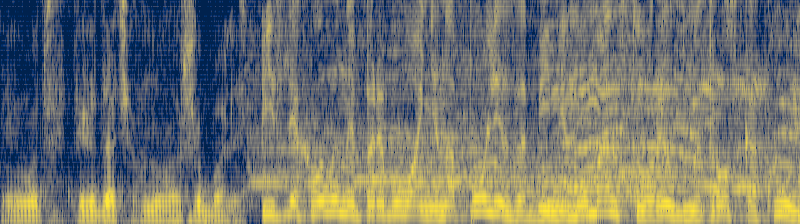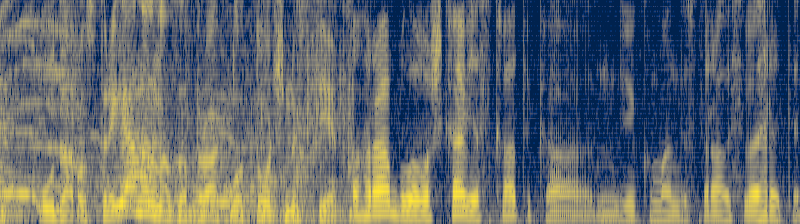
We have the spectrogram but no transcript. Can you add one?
вот в передачах много ошибались. Після хвилини перебування на полі забійний момент створив Дмитро Скакун. Удар у забракло точності. Гра була важка, в'язка така. Дві команди старалися виграти.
